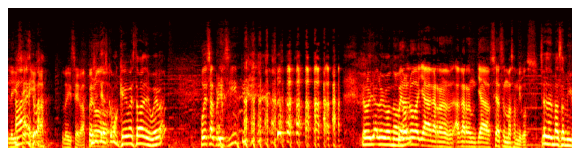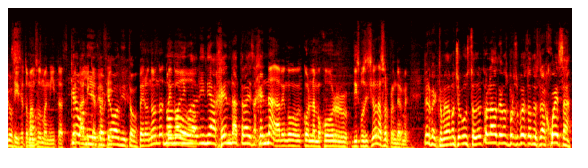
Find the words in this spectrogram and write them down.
Le dice Ah, Eva. Eva. Lo dice Eva. Pero... Pero, es como que Eva estaba de hueva? pues al principio. Pero ya luego no, pero ¿no? luego ya agarran, agarran, ya se hacen más amigos. Se hacen más amigos. Sí, se toman ¿no? sus manitas. Qué metálicas y bonito, así. qué bonito. Pero no, no, No, vengo- no hay ninguna línea, agenda, traes agenda. Nada, vengo con la mejor disposición a sorprenderme. Perfecto, me da mucho gusto. Del otro lado tenemos, por supuesto, a nuestra jueza,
